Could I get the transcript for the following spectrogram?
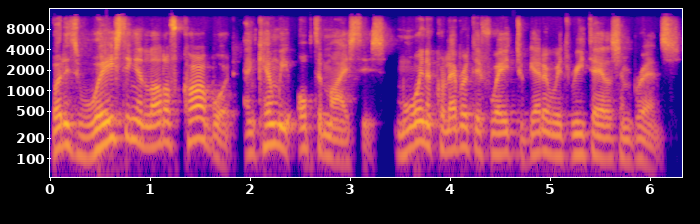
but it's wasting a lot of cardboard. And can we optimize this more in a collaborative way together with retailers and brands?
